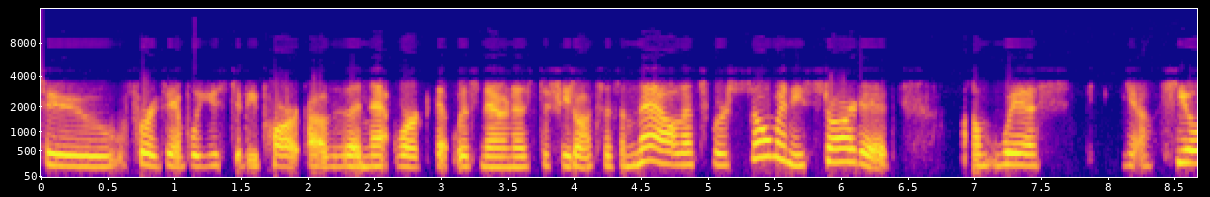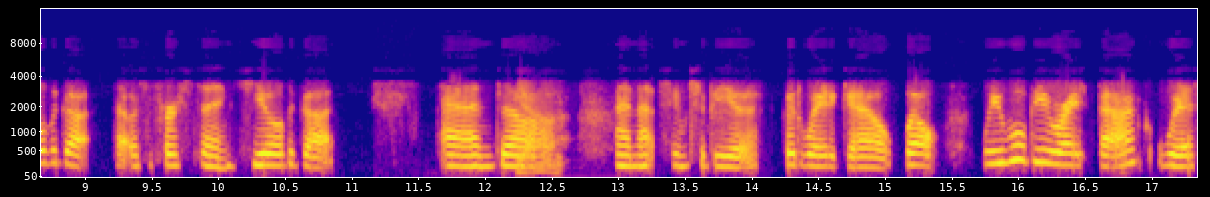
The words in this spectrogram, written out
to, for example, used to be part of the network that was known as Defeat Autism Now, that's where so many started um, with, you know, heal the gut. That was the first thing, heal the gut. And, uh, yeah. and that seemed to be a good way to go. Well, we will be right back with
